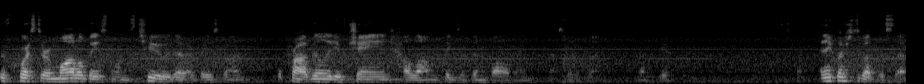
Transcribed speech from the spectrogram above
Of course, there are model-based ones too that are based on the probability of change, how long things have been evolving, that sort of thing. Any questions about this though?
